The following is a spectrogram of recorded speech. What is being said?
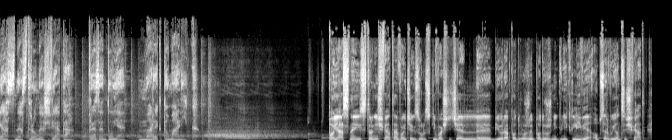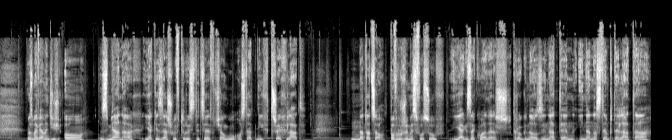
Jasna strona świata prezentuje Marek Tomalik. Po jasnej stronie świata Wojciech Zulski, właściciel e, biura podróży, podróżnik wnikliwie obserwujący świat. Rozmawiamy dziś o zmianach, jakie zaszły w turystyce w ciągu ostatnich trzech lat. No to co, powróżymy z fusów? Jak zakładasz prognozy na ten i na następne lata?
